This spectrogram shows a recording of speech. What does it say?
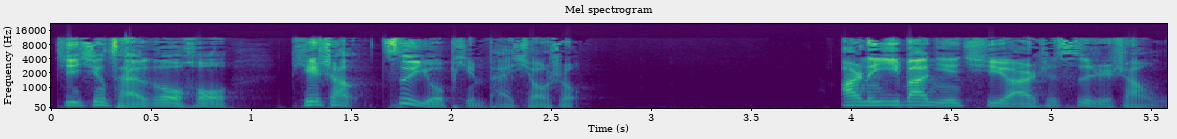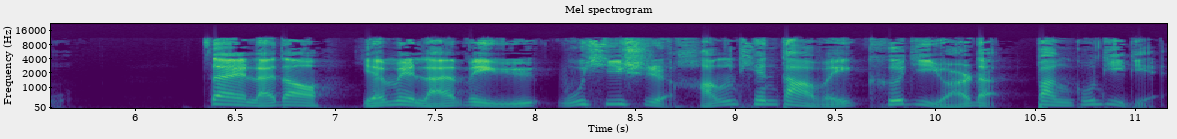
进行采购后贴上自有品牌销售。二零一八年七月二十四日上午，在来到严未来位于无锡市航天大围科技园的办公地点，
